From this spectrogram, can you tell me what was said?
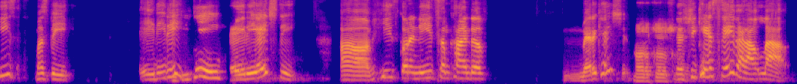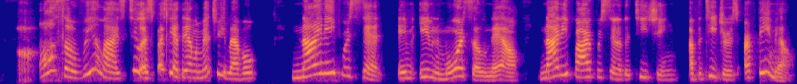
he's must be ADD, ADHD. Um, he's going to need some kind of medication. Medication. And she can't say that out loud. Also realize too, especially at the elementary level, 90%, even more so now, 95% of the teaching of the teachers are female.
